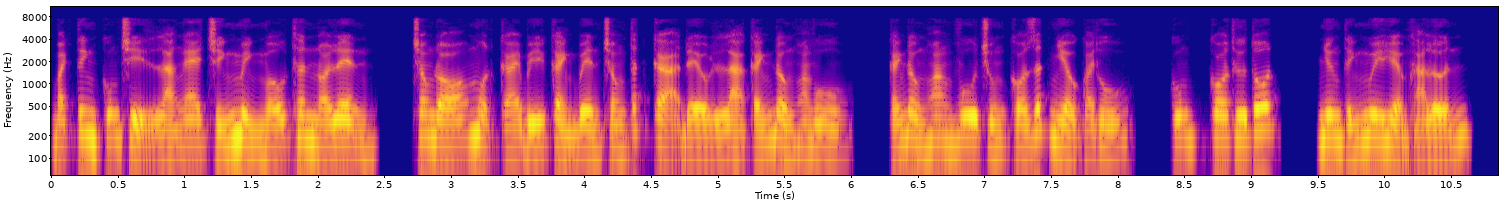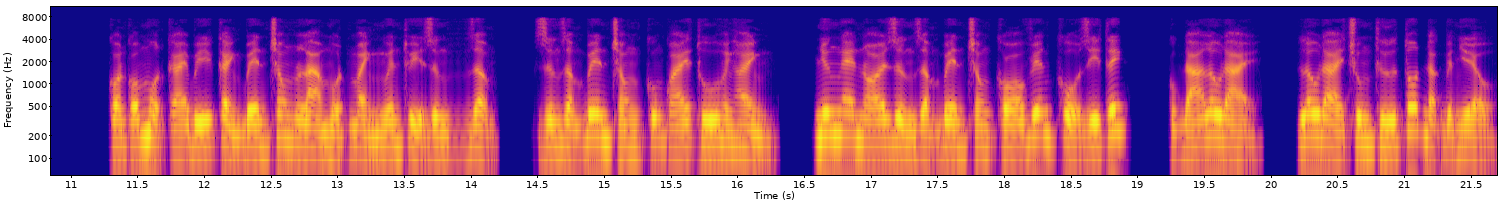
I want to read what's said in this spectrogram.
Bạch Tinh cũng chỉ là nghe chính mình mẫu thân nói lên, trong đó một cái bí cảnh bên trong tất cả đều là cánh đồng hoang vu, cánh đồng hoang vu chúng có rất nhiều quái thú, cũng có thứ tốt, nhưng tính nguy hiểm khá lớn. Còn có một cái bí cảnh bên trong là một mảnh nguyên thủy rừng rậm, rừng rậm bên trong cũng quái thú hành hành, nhưng nghe nói rừng rậm bên trong có viễn cổ di tích, cục đá lâu đài, lâu đài trung thứ tốt đặc biệt nhiều,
